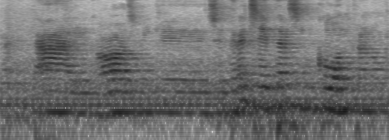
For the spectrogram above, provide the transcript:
planetarie, cosmiche, eccetera, eccetera, si incontrano,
